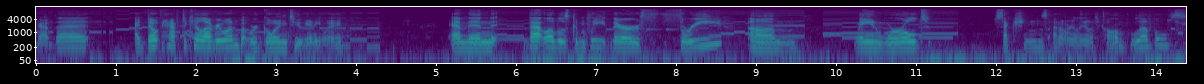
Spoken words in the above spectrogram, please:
Grab that. I don't have to kill everyone, but we're going to anyway. And then that level is complete. There are three um, main world sections, I don't really know what to call them, levels.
